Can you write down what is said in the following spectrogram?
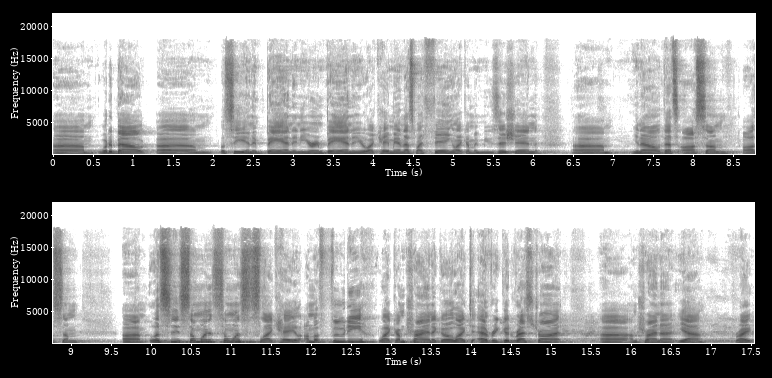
Um, what about um, let's see, in a band, and you're in band, and you're like, hey man, that's my thing. Like I'm a musician. Um, you know, that's awesome, awesome. Um, let's see, someone, someone's just like, hey, I'm a foodie. Like I'm trying to go like to every good restaurant. Uh, I'm trying to, yeah, right.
